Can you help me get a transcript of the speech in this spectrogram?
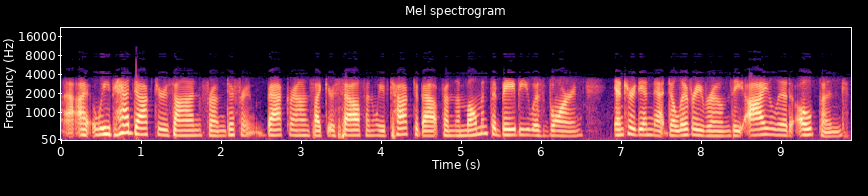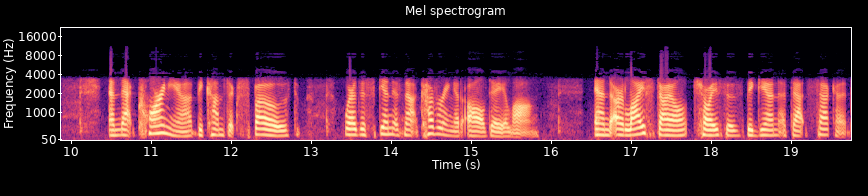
I, we've had doctors on from different backgrounds like yourself, and we've talked about from the moment the baby was born, entered in that delivery room, the eyelid opened, and that cornea becomes exposed where the skin is not covering it all day long. And our lifestyle choices begin at that second.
